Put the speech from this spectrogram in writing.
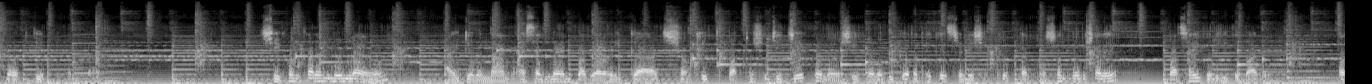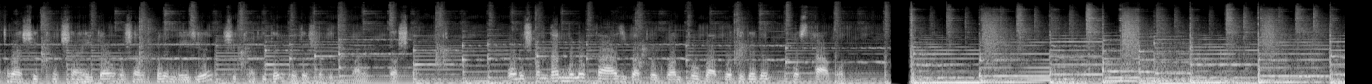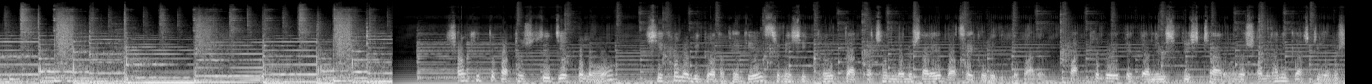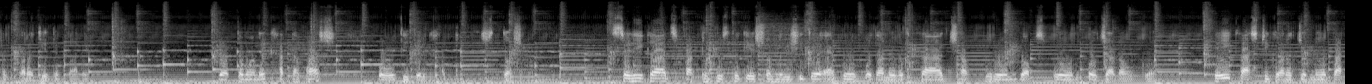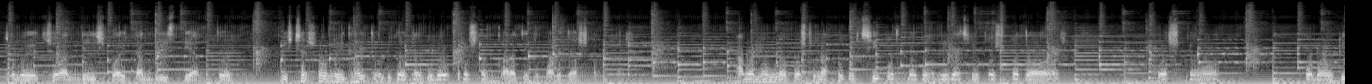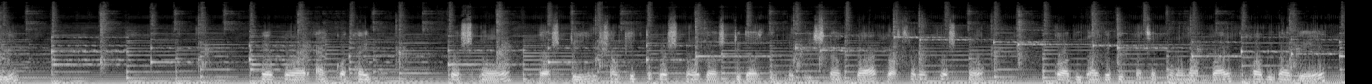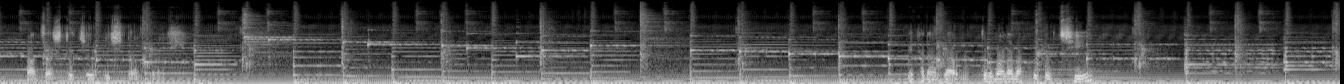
মোট মূল্যায়ন, আইটেমের নাম অ্যাসাইনমেন্ট বা ব্যবহারিক কাজ, সংক্ষিপ্ত পাঠ্যসূচি যে কোনো শিক্ষণ অভিজ্ঞতা থেকে শ্রেণি শিক্ষক তার পছন্দ অনুসারে বাছাই করে দিতে পারবে অথবা শিক্ষক সহায়িকা অনুসরণ করে নিজে শিক্ষার্থীদের প্রদর্শন দিতে পারে দশ অনুসন্ধানমূলক কাজ বা প্রকল্প বা প্রতিবেদন উপস্থাপন। সংক্ষিপ্ত পাঠ্যসূচি যে কোনো শিখন অভিজ্ঞতা থেকে শ্রেণি শিক্ষক তার পছন্দ অনুসারে বাছাই করে দিতে পারেন। পাঠ্য বইয়ে তেতাল্লিশ পৃষ্ঠার অনুসন্ধানী কাজটি অনুসরণ করা যেতে পারে। বর্তমানে খাদ্যাভাস ও অতীতের খাদ্যাভাস দশ শ্রেণি কাজ, পাঠ্যপুস্তকে সন্নিবেশিত একক প্রদানের কাজ, ছক পূরণ, বক্স পূরণ, প্রচার অঙ্ক। এই কাজটি করার জন্য পাঠ্য বইয়ের চুয়াল্লিশ, পঁয়তাল্লিশ, তিয়াত্তর পৃষ্ঠা সহ নির্ধারিত অভিজ্ঞতাগুলো অনুসরণ করা যেতে পারে দশ নম্বর। আমরা নমুনা প্রশ্ন লক্ষ্য করছি। প্রথমে বহু নির্বাচনী প্রশ্ন দশ। প্রশ্ন পনেরোটি। এরপর এক কথায় প্রশ্ন, দশটি সংক্ষিপ্ত প্রশ্ন, দশটি দশ দিন বিশ নম্বর রচনার প্রশ্ন, ক বিভাগে তিন পাঁচে পনেরো নম্বর, খ বিভাগে পঞ্চাশটা চব্বিশ নম্বর। এখানে আমরা উত্তরমালা লক্ষ্য করছি।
